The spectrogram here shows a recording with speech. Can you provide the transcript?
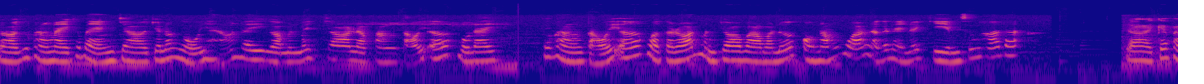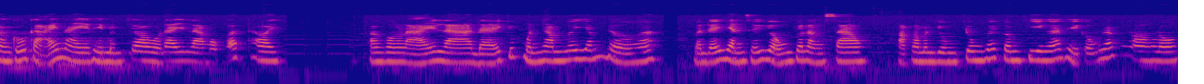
Rồi cái phần này các bạn chờ cho nó nguội hẳn đi, rồi mình mới cho là phần tỏi ớt vào đây. Cái phần tỏi ớt và cà rốt mình cho vào mà nước còn nóng quá là cái này nó chìm xuống hết á. Rồi, cái phần củ cải này thì mình cho vào đây là một ít thôi. Phần còn lại là để chút mình ngâm với giấm đường á. Mình để dành sử dụng cho lần sau, hoặc là mình dùng chung với cơm chiên á thì cũng rất ngon luôn.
